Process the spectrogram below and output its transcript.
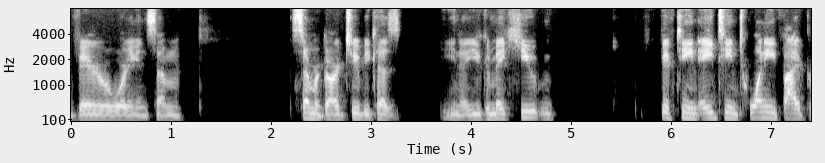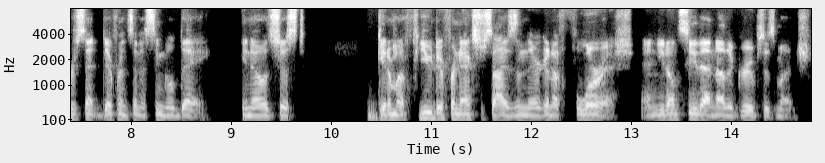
very rewarding in some some regard too because you know you can make huge 15 18 25% difference in a single day. You know it's just get them a few different exercises and they're going to flourish and you don't see that in other groups as much.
